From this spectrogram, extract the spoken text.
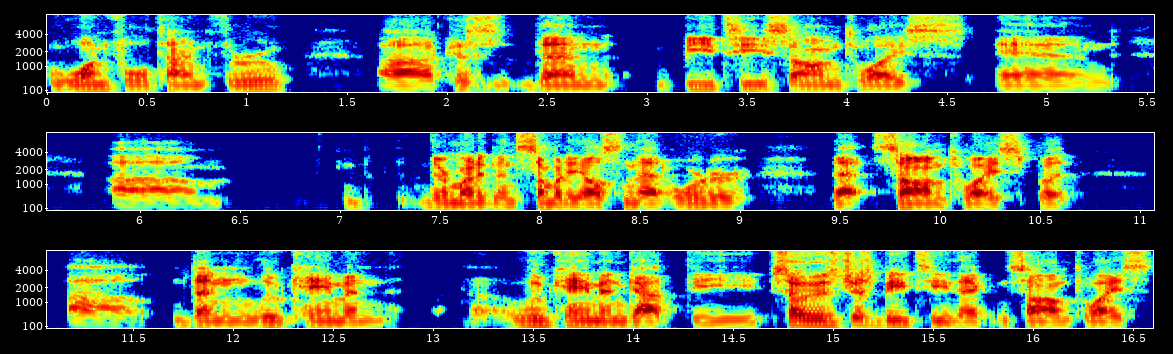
one full time through, because uh, then BT saw him twice, and um, there might have been somebody else in that order that saw him twice, but uh, then Luke Heyman, uh, Luke Heyman got the so it was just BT that saw him twice.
